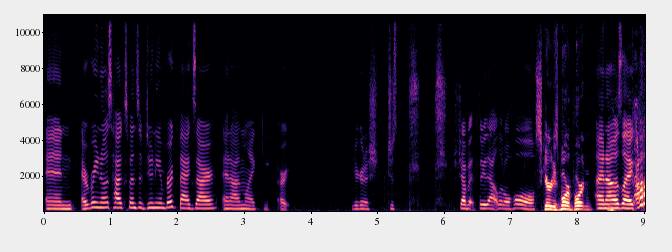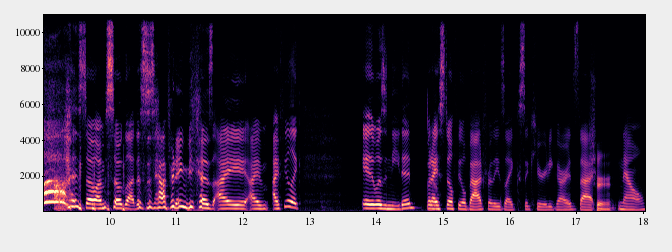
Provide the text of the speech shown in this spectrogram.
and everybody knows how expensive Dooney and Bourke bags are. And I'm like, are, you're going to sh- just psh, shove it through that little hole. Security's more important. And I was like, ah! And so I'm so glad this is happening because I, I, I feel like it was needed, but I still feel bad for these like security guards that Sure. now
